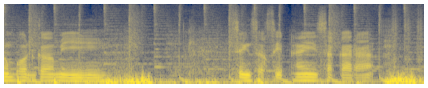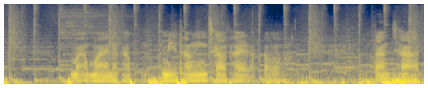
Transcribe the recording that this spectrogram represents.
ข้างบนก็มีสิ่งศักดิ์สิทธิ์ให้สักการะมากมายนะครับ มีทั้งชาวไทยแล้วก็ต่างชาติ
